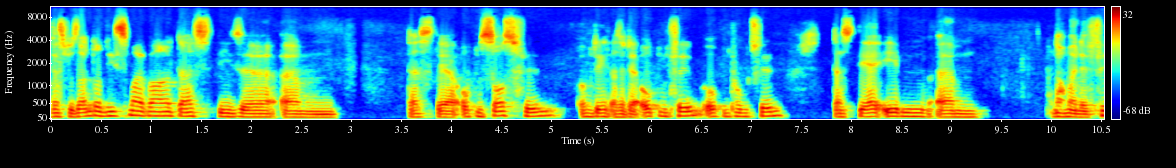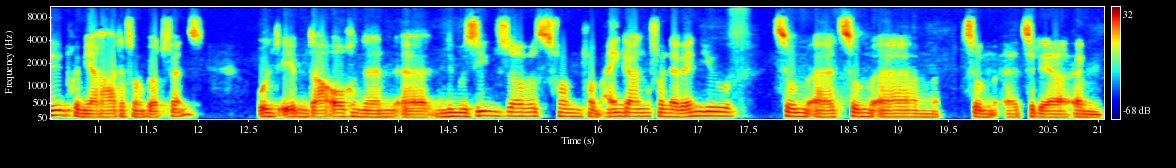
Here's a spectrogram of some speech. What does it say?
das Besondere diesmal war, dass diese, ähm, dass der Open Source Film, also der Open Film, Open Film, dass der eben ähm, nochmal eine Filmpremiere hatte von WordFans und eben da auch einen äh, Limousinen-Service vom, vom Eingang von der Venue zum, äh, zum, ähm, zum, äh, zu der ähm,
